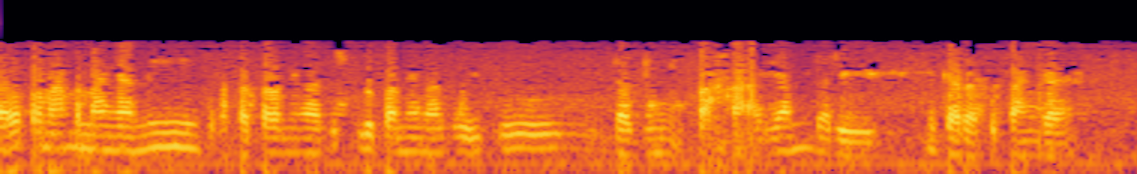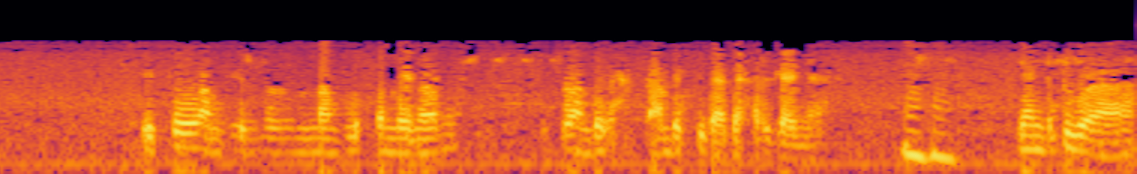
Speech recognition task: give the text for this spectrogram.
Saya pernah menangani beberapa tahun yang lalu, 10 tahun yang lalu itu daging paha ayam dari negara tetangga. Itu hampir 60 kontainer, itu hampir, hampir tidak ada harganya. Mhm. Yang kedua,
